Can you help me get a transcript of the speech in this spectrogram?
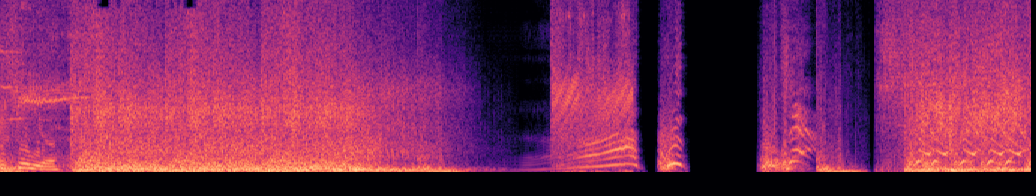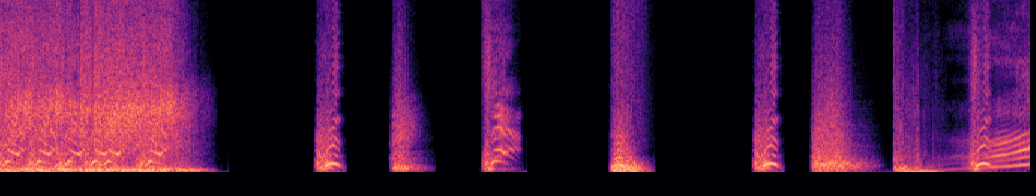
遅いよ。Ah!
